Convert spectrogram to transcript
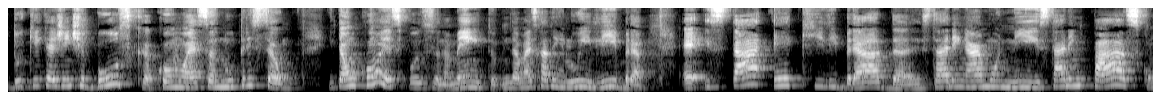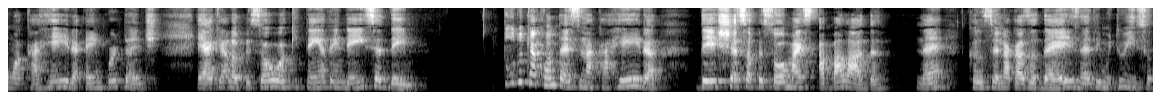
do que, que a gente busca como essa nutrição. Então, com esse posicionamento, ainda mais que ela tem lua em Libra, é estar equilibrada, estar em harmonia, estar em paz com a carreira é importante. É aquela pessoa que tem a tendência de tudo que acontece na carreira deixa essa pessoa mais abalada, né? Câncer na casa 10, né? Tem muito isso.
